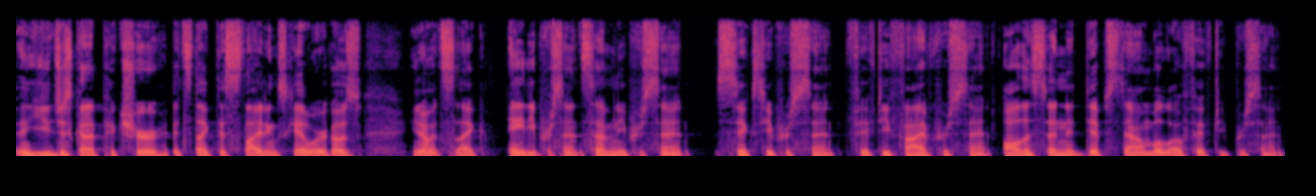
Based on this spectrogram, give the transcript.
you just got to picture it's like this sliding scale where it goes, you know, it's like 80%, 70%, 60%, 55%. All of a sudden it dips down below 50%,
